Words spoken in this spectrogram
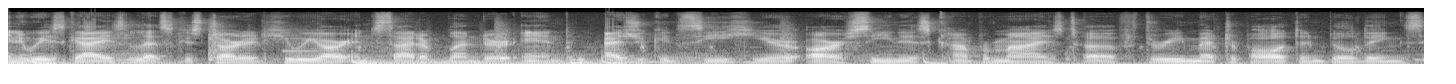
Anyways guys, let's get started. Here we are inside of Blender and as you can see here, our scene is comprised of three metropolitan buildings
